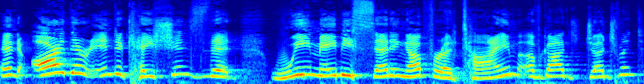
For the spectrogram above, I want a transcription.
And are there indications that we may be setting up for a time of God's judgment?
